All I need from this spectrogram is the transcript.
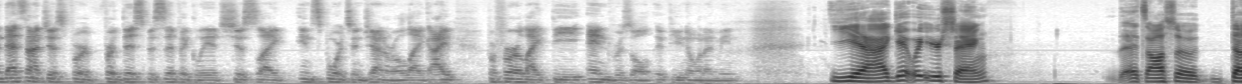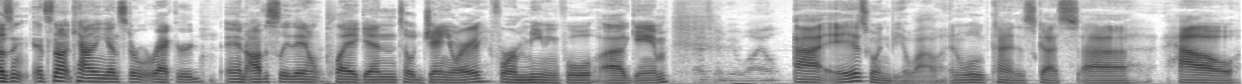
and that's not just for for this specifically. It's just like in sports in general. Like I prefer like the end result, if you know what I mean. yeah, I get what you're saying. It's also doesn't. It's not counting against a record, and obviously they don't play again until January for a meaningful uh, game. That's gonna be a while. Uh, it is going to be a while, and we'll kind of discuss uh, how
